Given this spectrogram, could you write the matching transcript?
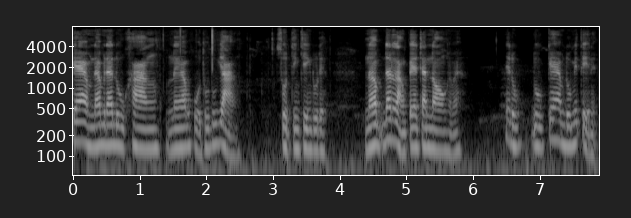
แก้มนะครับนะดูคางนะครับโอ้โหทุกทุกอย่าง สุดจริง ๆ ดูดินะครับด้านหลังเป็นจันนองเห็นไหม เนี่ยดูดูแก้มดูมิติเนี่ย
